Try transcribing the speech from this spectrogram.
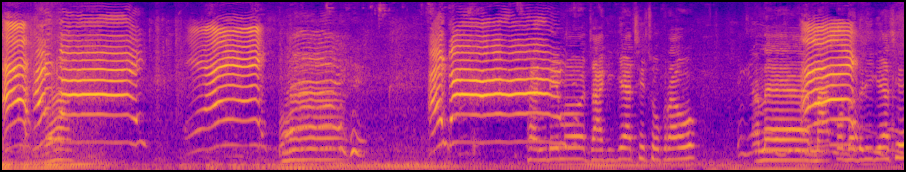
હા. ઠંડીમાં જાગી ગયા છે છોકરાઓ અને નાકો બદલી ગયા છે.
